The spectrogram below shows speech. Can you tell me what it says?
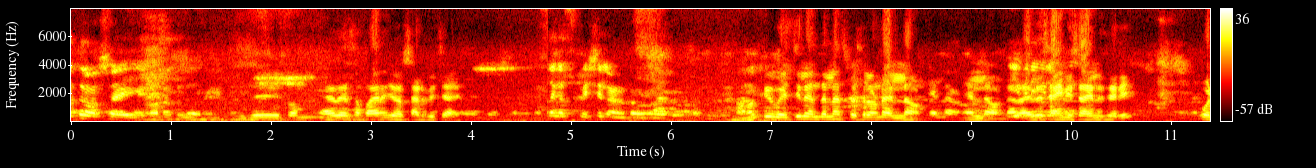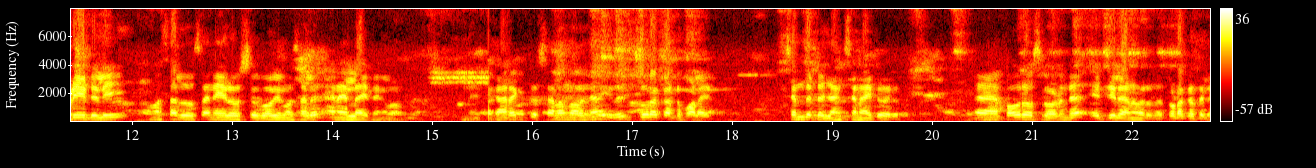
എത്ര വർഷമായി ഇത് ഇപ്പം ഏകദേശം പതിനഞ്ച് വർഷം അടുപ്പിച്ചായി. സ്പെഷ്യൽ സ്പെഷ്യലാണ് നമുക്ക് വെജിൽ എന്തെല്ലാം സ്പെഷ്യൽ ഉണ്ടോ? എല്ലാം ഉണ്ട്. എല്ലാം ഉണ്ട്. അതായത് ചൈനീസ് ആയാലും ശരി പൊടി ഇഡ്ഡലി മസാല ദോശ നെയ് റോസ്റ്റ് ഗോബി മസാല അങ്ങനെ എല്ലാ ഐറ്റങ്ങളും ഉണ്ട്. കറക്റ്റ് സ്ഥലം എന്ന് പറഞ്ഞാൽ ഇത് ചൂറക്കാട്ട് പാളയം ചെന്തിട്ട ജംഗ്ഷൻ ആയിട്ട് വരും പവർ ഹൗസ് റോഡിന്റെ എഡ്ജിലാണ് വരുന്നത് തുടക്കത്തിൽ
